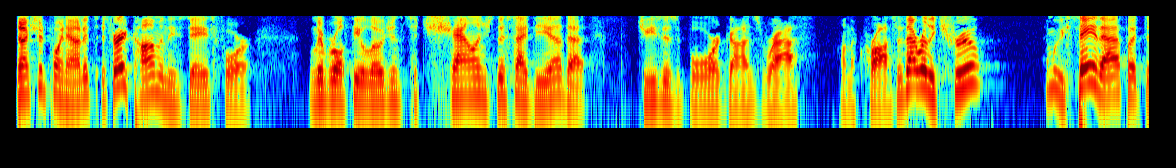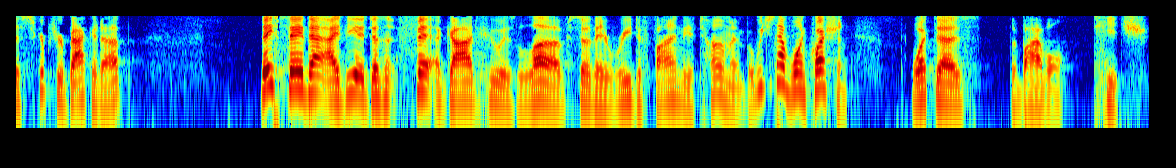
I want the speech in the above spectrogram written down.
Now, I should point out, it's, it's very common these days for liberal theologians to challenge this idea that Jesus bore God's wrath on the cross. Is that really true? I mean, we say that, but does Scripture back it up? They say that idea doesn't fit a God who is love, so they redefine the atonement. But we just have one question What does the Bible teach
